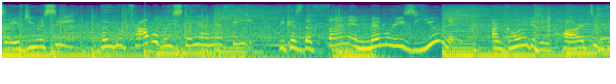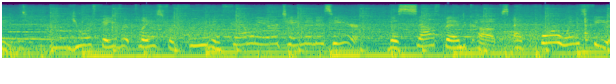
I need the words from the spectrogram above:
saved you a seat, though you'll probably stay on your feet because the fun and memories you make are going to be hard to beat. Your favorite place for food and family entertainment is here. The South Bend Cubs at Four Winds Field,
